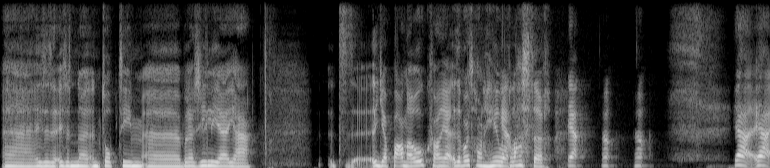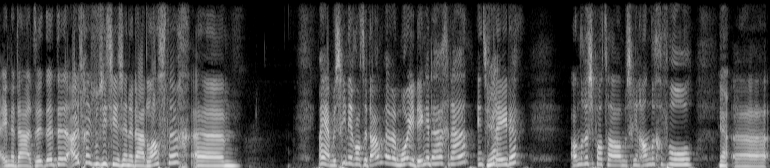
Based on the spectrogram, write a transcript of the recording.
eh, is, is een, eh, een topteam. Eh, Brazilië, ja. Het, eh, Japan ook. Van, ja, dat wordt gewoon heel Ja. erg lastig. ja, ja, ja. Ja, ja, inderdaad. De, de, de uitgangspositie is inderdaad lastig. Ehm, maar ja, misschien in Rotterdam. We hebben mooie dingen daar gedaan in het Ja. verleden. Andere spot al, misschien ander gevoel. Ja. Eh,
